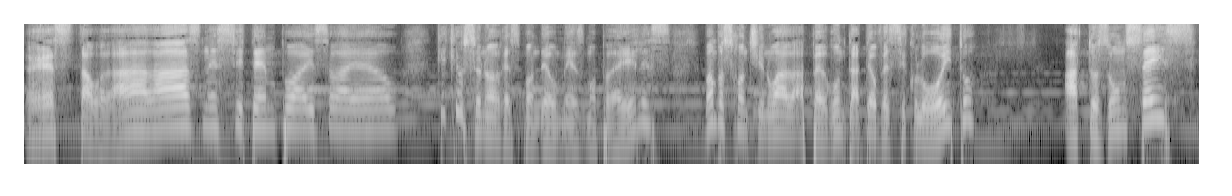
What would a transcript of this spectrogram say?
restaurarás nesse tempo a Israel? O que, que o Senhor respondeu mesmo para eles? Vamos continuar a pergunta até o versículo 8, Atos 1, 6.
